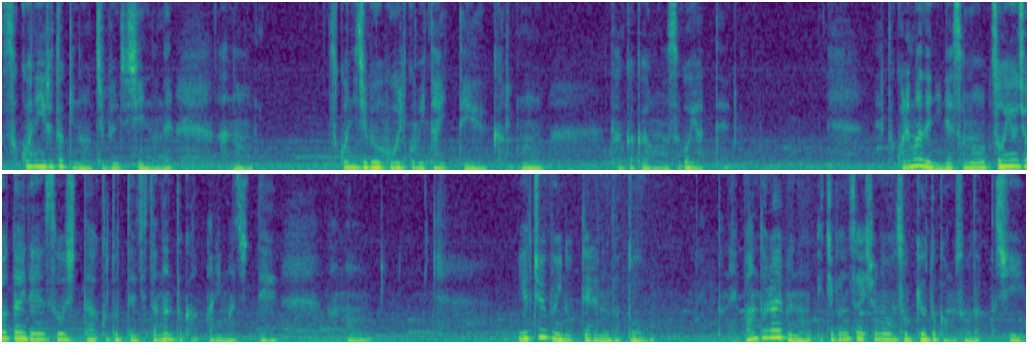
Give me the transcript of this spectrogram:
そこにいる時の自分自身のねあのそこに自分を放り込みたいっていうかもう感覚がものすごいあって、これまでにねそのそういう状態で演奏したことって実は何とかありましてあの YouTube に載ってるのだと、えっとね、バンドライブの一番最初の即興とかもそうだったし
